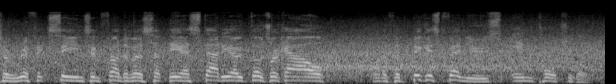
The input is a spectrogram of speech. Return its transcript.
terrific scenes in front of us at the Estadio do Dragão, one of the biggest venues in Portugal.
